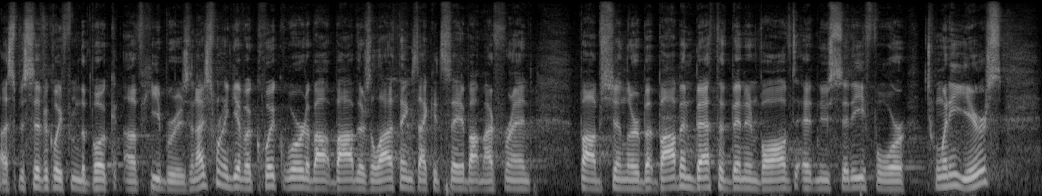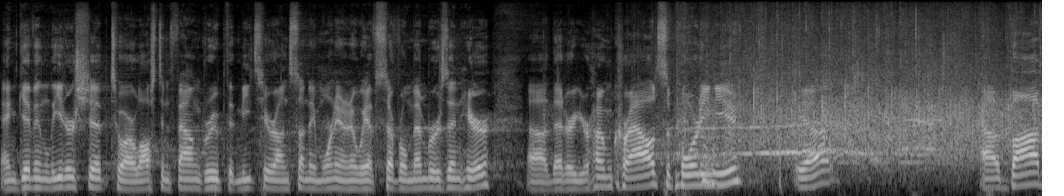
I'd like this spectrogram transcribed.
uh, specifically from the book of Hebrews. And I just want to give a quick word about Bob. There's a lot of things I could say about my friend Bob Schindler, but Bob and Beth have been involved at New City for 20 years and given leadership to our Lost and Found group that meets here on Sunday morning. I know we have several members in here uh, that are your home crowd supporting you. Yeah. Uh, Bob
